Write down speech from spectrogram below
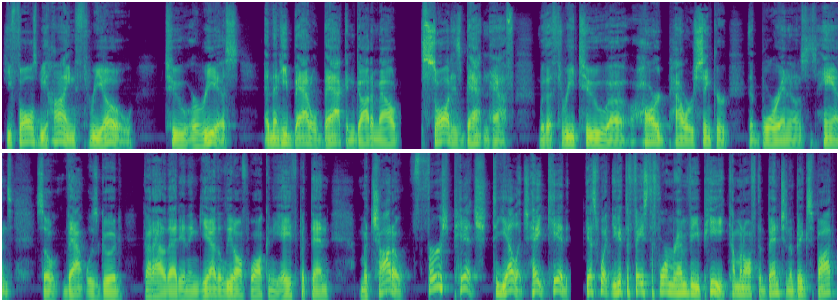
he falls behind 3-0 to Urias, and then he battled back and got him out, sawed his bat in half with a 3-2 uh, hard power sinker that bore in on his hands. So that was good. Got out of that inning. Yeah, the leadoff walk in the eighth, but then Machado, first pitch to Yelich. Hey, kid, guess what? You get to face the former MVP coming off the bench in a big spot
